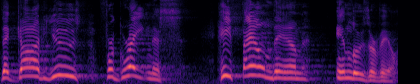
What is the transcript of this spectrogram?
that God used for greatness, He found them in Loserville.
